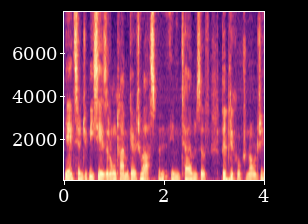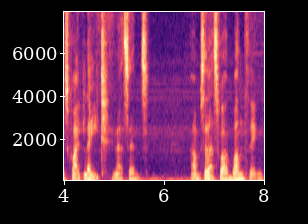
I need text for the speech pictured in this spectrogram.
the eighth century BC is a long time ago to us, but in terms of biblical chronology, it's quite late in that sense. Um, so that's one one thing.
